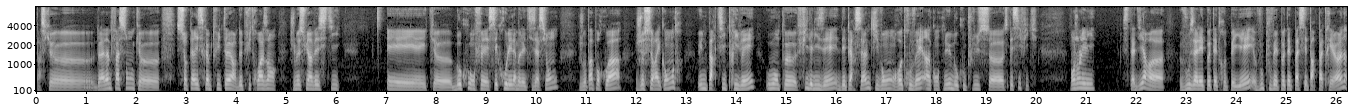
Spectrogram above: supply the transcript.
Parce que de la même façon que sur Periscope Twitter, depuis trois ans, je me suis investi et que beaucoup ont fait s'écrouler la monétisation, je ne vois pas pourquoi je serais contre une partie privée où on peut fidéliser des personnes qui vont retrouver un contenu beaucoup plus euh, spécifique. Bonjour Lily. C'est-à-dire, euh, vous allez peut-être payer, vous pouvez peut-être passer par Patreon,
